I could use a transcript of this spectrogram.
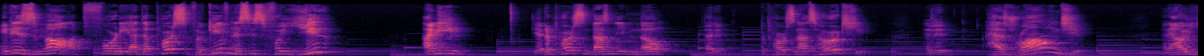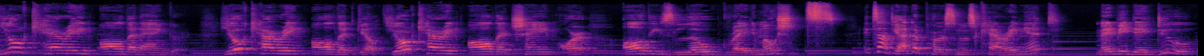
It is not for the other person. Forgiveness is for you. I mean, the other person doesn't even know that it, the person has hurt you, that it has wronged you. And now you're carrying all that anger. You're carrying all that guilt. You're carrying all that shame or all these low grade emotions. It's not the other person who's carrying it. Maybe they do,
